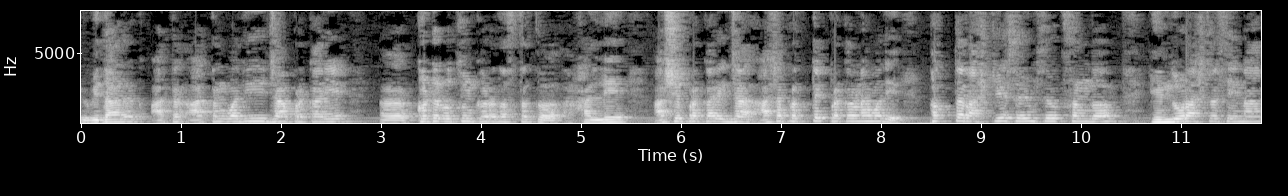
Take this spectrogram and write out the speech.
विदारक आत आतंकवादी ज्या प्रकारे कटर कट रचून करत असतात हल्ले. असे प्रकारे ज्या अशा प्रत्येक प्रकरणामध्ये फक्त राष्ट्रीय स्वयंसेवक संघ हिंदू राष्ट्र सेना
